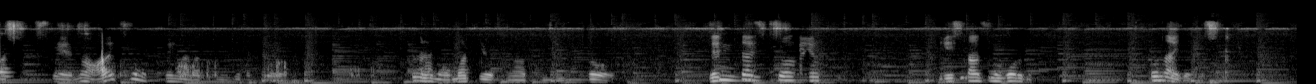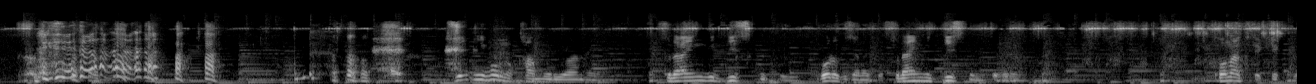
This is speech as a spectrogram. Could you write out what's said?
発信して、まあ、あいつでも変なだって見てたけど、そういうのも待ってようかなと思うんだけど、絶対必要ないよ。ディスタンスのゴルフ、来ないでほしい。全日本の冠はね、フライングディスクっていう、ゴルフじゃなくてフライングディスクのところに来なくて結構。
